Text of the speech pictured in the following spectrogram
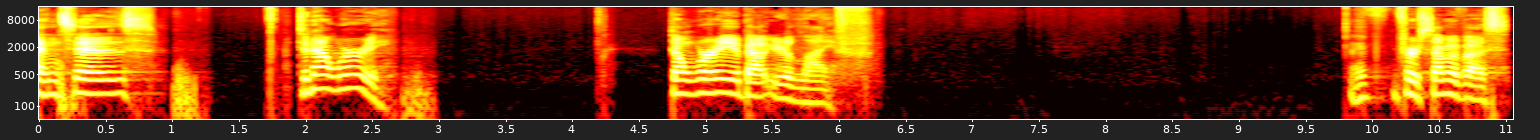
and says, Do not worry. Don't worry about your life. For some of us,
